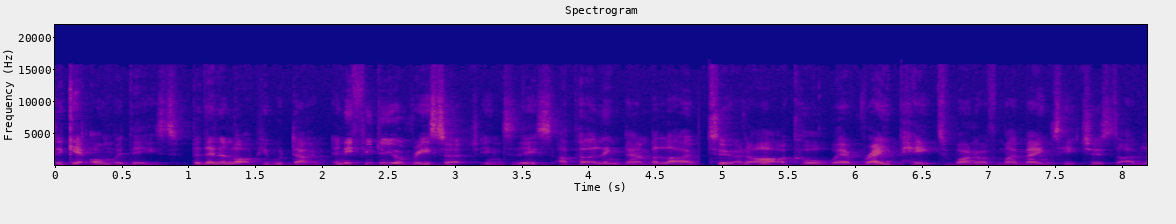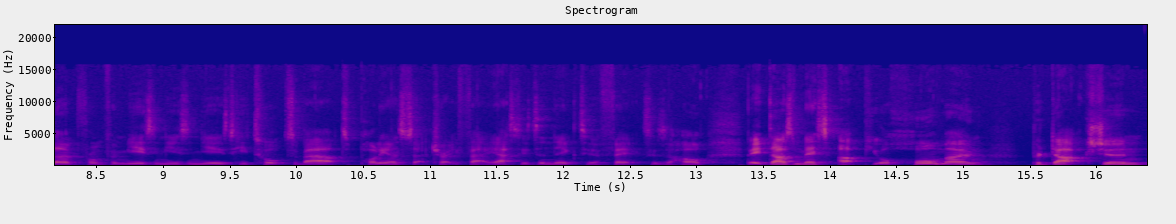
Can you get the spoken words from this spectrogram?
that get on with these, but then a lot of people don't. And if you do your research into this, I'll put a link down below to an article where Ray Peat, one of my main teachers that I've learned from from years and years and years, he talks about polyunsaturated fatty acids and negative effects as a whole. But it does mess up your hormone production,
